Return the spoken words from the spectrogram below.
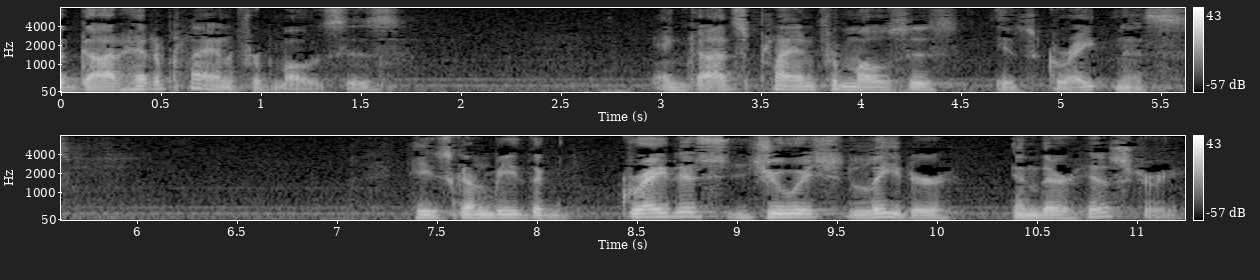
But God had a plan for Moses, and God's plan for Moses is greatness. He's going to be the greatest Jewish leader in their history.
